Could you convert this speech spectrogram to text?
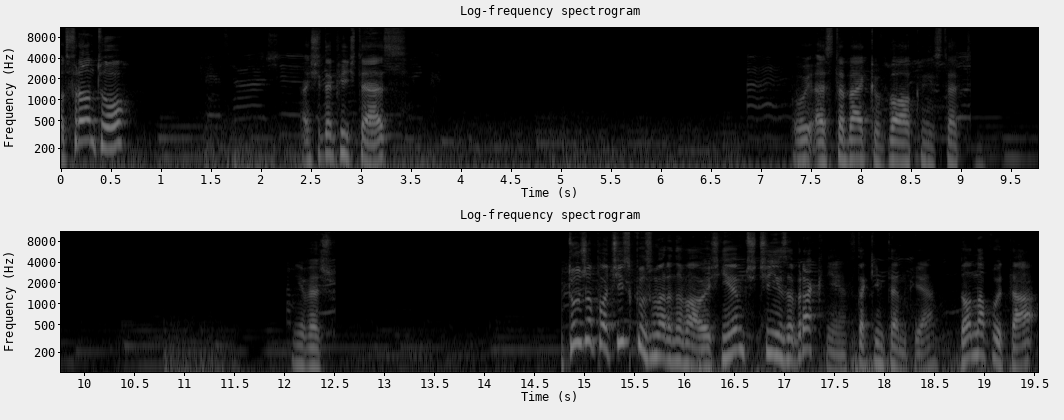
Od frontu! A75 TS. Uj, STB w bok, niestety. Nie weszło. Dużo pocisków zmarnowałeś, nie wiem czy ci nie zabraknie w takim tempie. Donna płyta.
